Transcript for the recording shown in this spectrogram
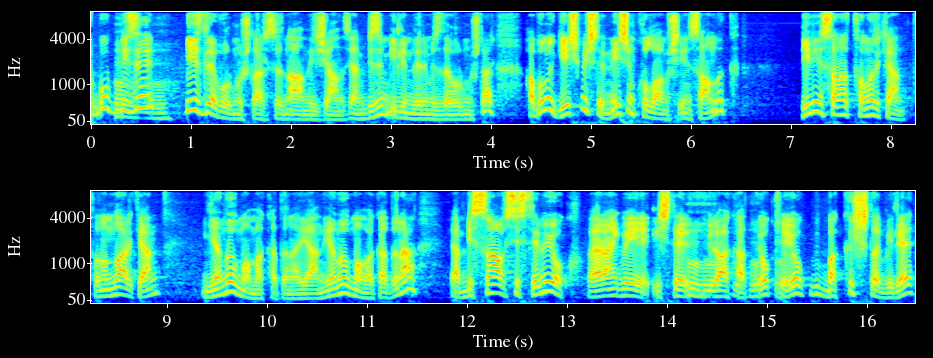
E, Bu bizi bizle vurmuşlar sizin anlayacağınız. Yani bizim ilimlerimizle vurmuşlar. Ha bunu geçmişte ne için kullanmış insanlık? Bir insanı tanırken, tanımlarken yanılmamak adına yani yanılmamak adına yani bir sınav sistemi yok. Herhangi bir işte mülakat yok, şey yok. Bir bakışla bile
